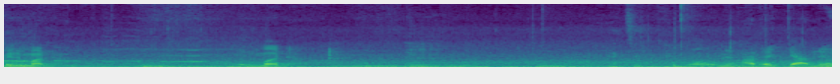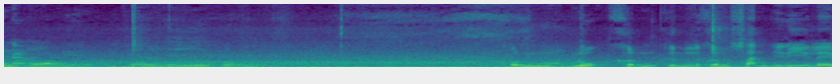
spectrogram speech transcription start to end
เป็นมันอะเป็นมันอะอาจจะบอกเนี่ยอาจจะจันเนี่ยนั่งบอกอยู่บอกมีคน คนลูกคนขึ้นคนสั้นที่นี่เลย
